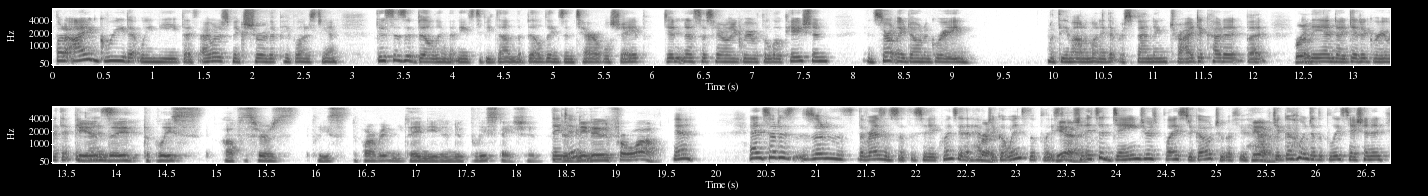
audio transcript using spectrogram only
But I agree that we need this. I want to make sure that people understand this is a building that needs to be done. The building's in terrible shape. Didn't necessarily agree with the location and certainly don't agree with the amount of money that we're spending. Tried to cut it, but right. in the end, I did agree with it because the, end, they, the police officers, police department, they need a new police station. They, they needed it for a while. Yeah. And so does so does the residents of the city of Quincy that have right. to go into the police yeah. station. It's a dangerous place to go to if you have yeah. to go into the police station. And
